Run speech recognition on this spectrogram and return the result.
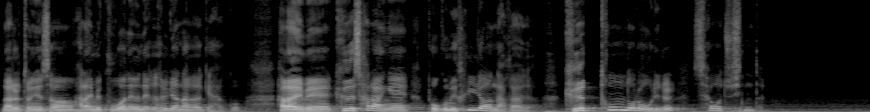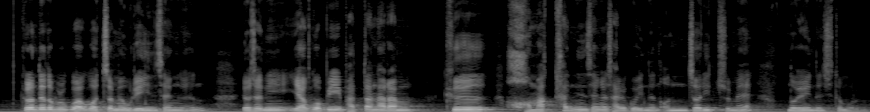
나를 통해서 하나님의 구원의 은혜가 흘려나가게 하고 하나님의 그 사랑의 복음이 흘려나가 그 통로로 우리를 세워 주신다. 그런데도 불구하고 어쩌면 우리의 인생은 여전히 야곱이 바단 아람 그 험악한 인생을 살고 있는 언저리쯤에 놓여 있는지도 모릅니다.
